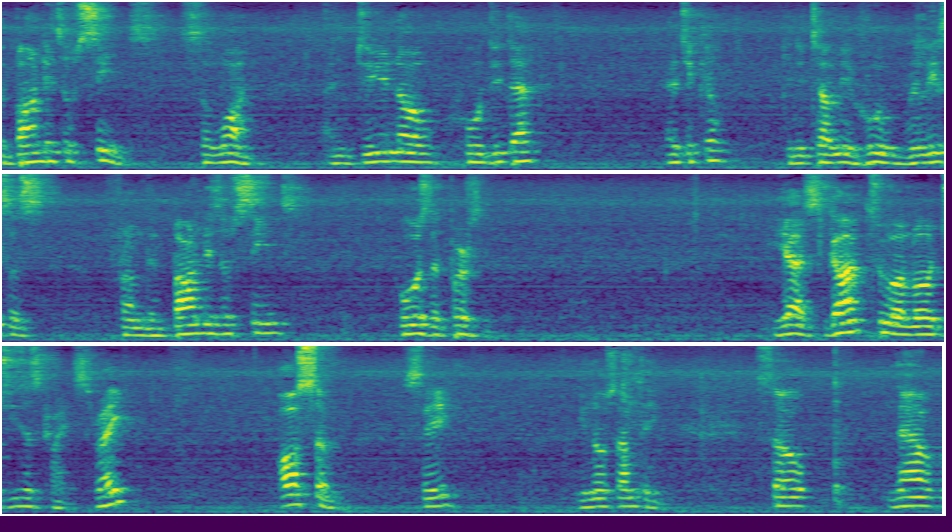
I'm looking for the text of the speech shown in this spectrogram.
the bondage of sins. Someone. And do you know who did that? Ezekiel? Can you tell me who released us from the bondage of sins? Who was that person? Yes, God through our Lord Jesus Christ, right? Awesome. See? You know something. So now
